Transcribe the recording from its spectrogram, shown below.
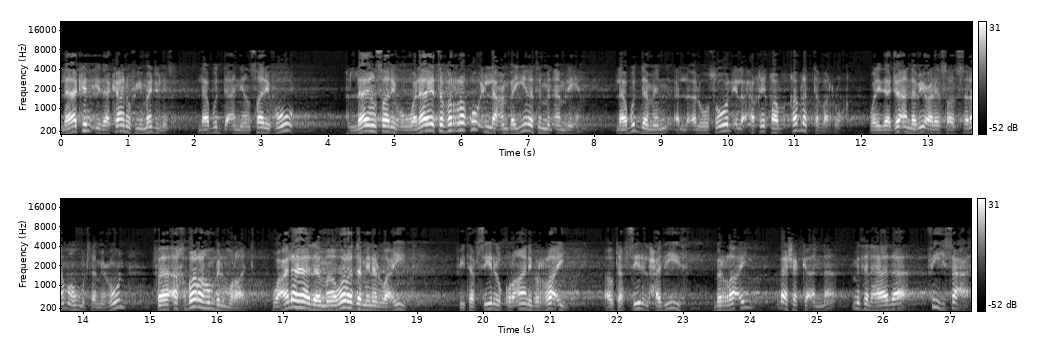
لكن إذا كانوا في مجلس لا بد أن ينصرفوا أن لا ينصرفوا ولا يتفرقوا إلا عن بينة من أمرهم. لا بد من الوصول إلى الحقيقة قبل التفرق. ولذا جاء النبي عليه الصلاة والسلام وهم مجتمعون فأخبرهم بالمراد. وعلى هذا ما ورد من الوعيد في تفسير القرآن بالرأي أو تفسير الحديث بالرأي لا شك أن مثل هذا فيه سعة.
